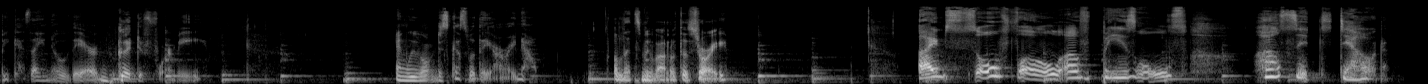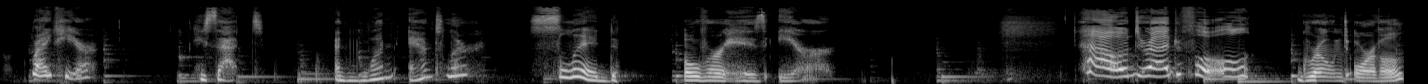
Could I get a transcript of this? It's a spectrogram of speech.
because I know they are good for me. And we won't discuss what they are right now. Let's move on with the story. I'm so full of beezels. I'll sit down right here. He sat, and one antler slid over his ear. How dreadful! Groaned Orville.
